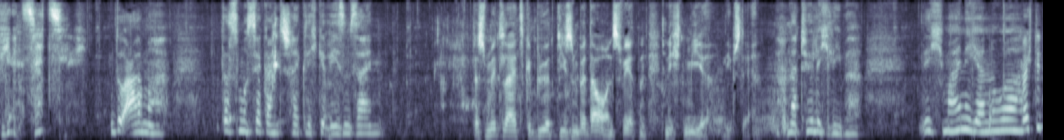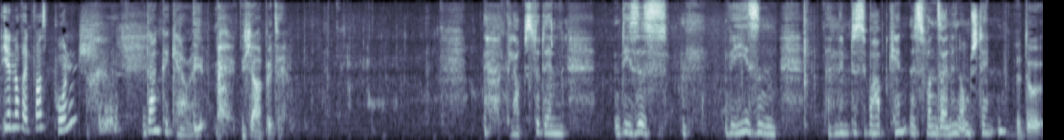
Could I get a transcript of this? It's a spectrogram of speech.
wie entsetzlich. Du Armer, das muss ja ganz schrecklich gewesen sein. Das Mitleid gebührt diesem Bedauernswerten, nicht mir, liebste Anne. Natürlich, Lieber. Ich meine ja nur. Möchtet ihr noch etwas Punsch? Danke, Carol. Ja, bitte. Glaubst du denn, dieses Wesen. Nimmt es überhaupt Kenntnis von seinen Umständen? Du,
